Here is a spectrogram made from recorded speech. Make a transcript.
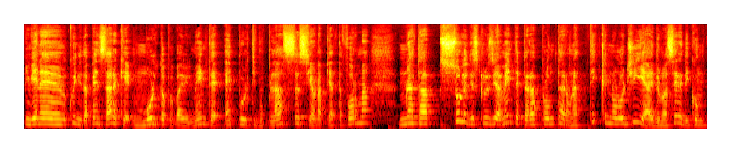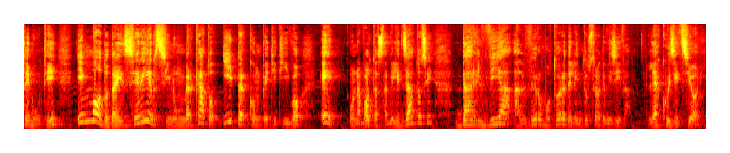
Mi viene quindi da pensare che molto probabilmente Apple TV Plus sia una piattaforma nata solo ed esclusivamente per approntare una tecnologia ed una serie di contenuti in modo da inserirsi in un mercato ipercompetitivo e, una volta stabilizzatosi, dare il via al vero motore dell'industria audiovisiva, le acquisizioni.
